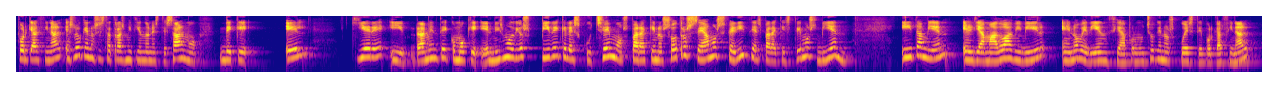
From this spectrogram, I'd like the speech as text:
porque al final es lo que nos está transmitiendo en este salmo, de que Él quiere y realmente como que el mismo Dios pide que le escuchemos para que nosotros seamos felices, para que estemos bien. Y también el llamado a vivir en obediencia, por mucho que nos cueste, porque al final,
